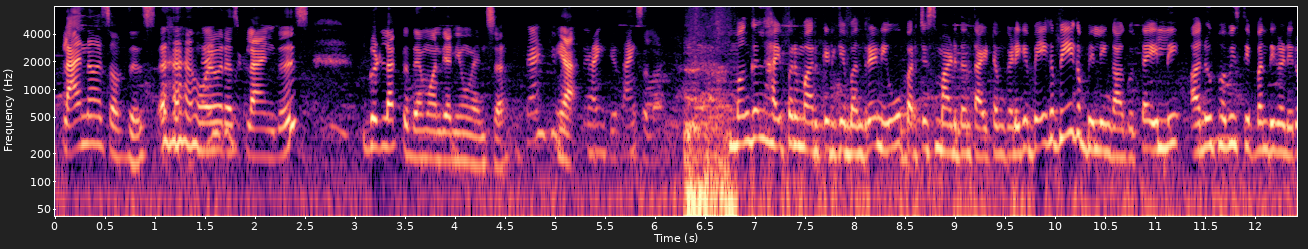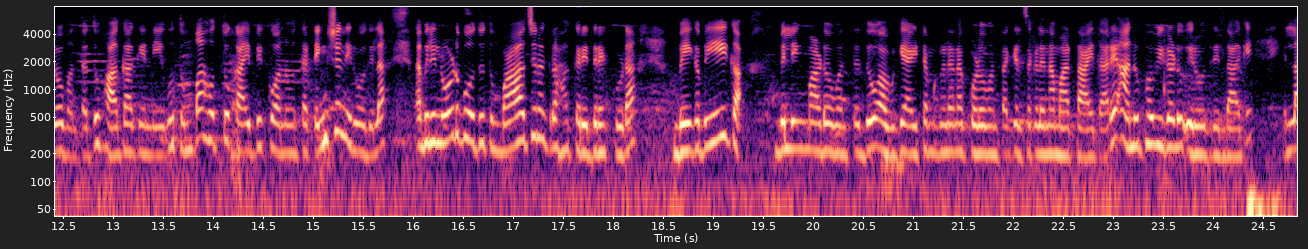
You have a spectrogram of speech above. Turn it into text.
planners of this, whoever has planned this. Good luck to them on their new venture. Thank you. Yeah, thank you. Thanks a lot. Mangal hyper ಮಾರ್ಕೆಟ್ಗೆ ಬಂದರೆ ನೀವು ಪರ್ಚೇಸ್ ಮಾಡಿದಂಥ ಐಟಮ್ಗಳಿಗೆ ಬೇಗ ಬೇಗ ಬಿಲ್ಲಿಂಗ್ ಆಗುತ್ತೆ ಇಲ್ಲಿ ಅನುಭವಿ ಸಿಬ್ಬಂದಿಗಳಿರುವಂಥದ್ದು ಹಾಗಾಗಿ ನೀವು ತುಂಬ ಹೊತ್ತು ಕಾಯಬೇಕು ಅನ್ನುವಂಥ ಟೆನ್ಷನ್ ಇರೋದಿಲ್ಲ ನಾವಿಲ್ಲಿ ನೋಡ್ಬೋದು ತುಂಬ ಜನ ಗ್ರಾಹಕರಿದ್ದರೆ ಕೂಡ ಬೇಗ ಬೇಗ ಬಿಲ್ಲಿಂಗ್ ಮಾಡುವಂಥದ್ದು ಅವ್ರಿಗೆ ಐಟಮ್ಗಳನ್ನು ಕೊಡುವಂಥ ಕೆಲಸಗಳನ್ನು ಮಾಡ್ತಾ ಇದ್ದಾರೆ ಅನುಭವಿಗಳು ಇರೋದ್ರಿಂದಾಗಿ ಎಲ್ಲ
